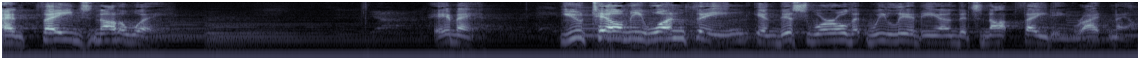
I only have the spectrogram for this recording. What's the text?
and fades not away. Amen. You tell me one thing in this world that we live in that's not fading right now.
